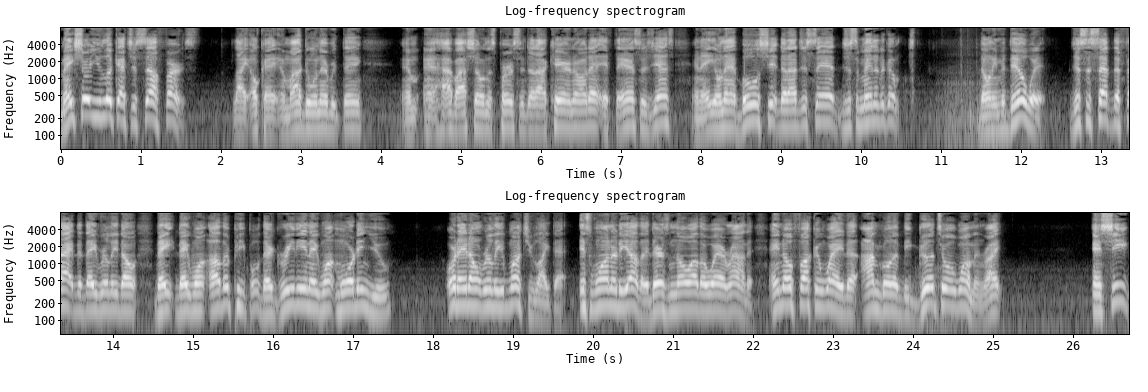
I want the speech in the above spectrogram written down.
make sure you look at yourself first. Like, okay, am I doing everything? And, have I shown this person that I care and all that? If the answer is yes, and they on that bullshit that I just said just a minute ago, don't even deal with it. Just accept the fact that they really don't, they, they want other people. They're greedy and they want more than you. Or they don't really want you like that. It's one or the other. There's no other way around it. Ain't no fucking way that I'm going to be good to a woman, right? And she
